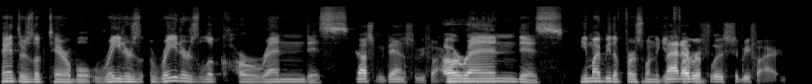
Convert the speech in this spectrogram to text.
Panthers look terrible. Raiders Raiders look horrendous. Josh McDaniels should be fired. Horrendous. He might be the first one to get Matt fired. Eberflus should be fired.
